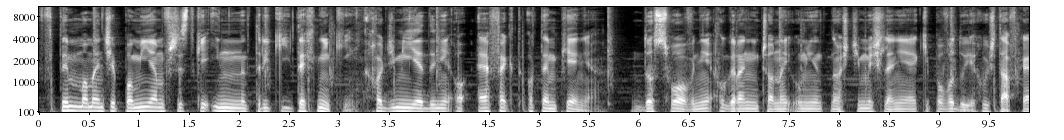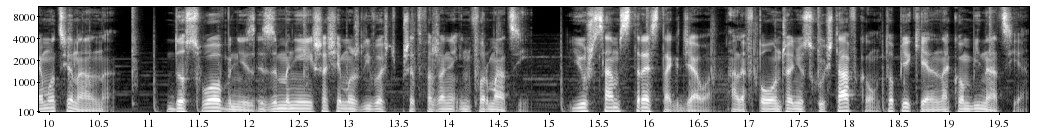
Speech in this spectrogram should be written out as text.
W tym momencie pomijam wszystkie inne triki i techniki. Chodzi mi jedynie o efekt otępienia, dosłownie ograniczonej umiejętności myślenia, jaki powoduje huśtawka emocjonalna. Dosłownie zmniejsza się możliwość przetwarzania informacji już sam stres tak działa, ale w połączeniu z huśtawką to piekielna kombinacja.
